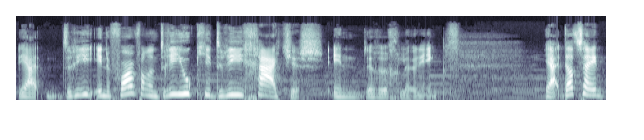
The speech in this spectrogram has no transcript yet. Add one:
ja, drie, in de vorm van een driehoekje, drie gaatjes in de rugleuning. Ja, dat zijn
